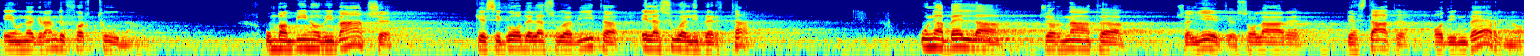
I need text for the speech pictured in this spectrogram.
è una grande fortuna. Un bambino vivace che si gode la sua vita e la sua libertà. Una bella giornata scegliete, solare d'estate o d'inverno,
